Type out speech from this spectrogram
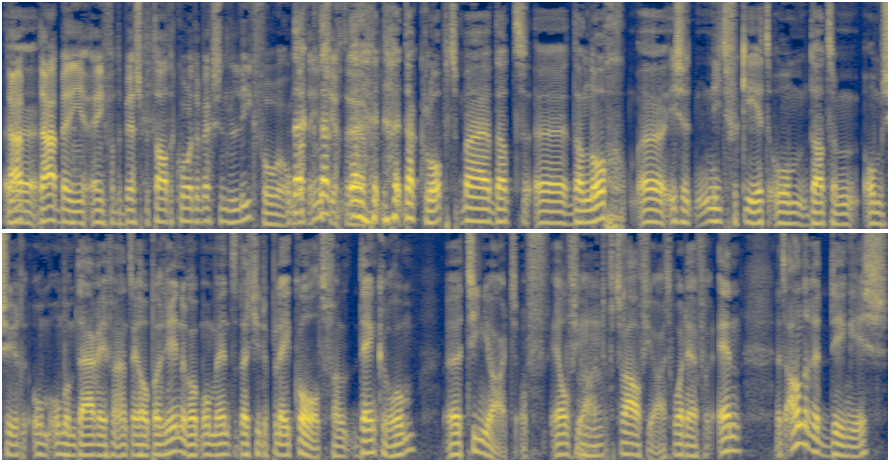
daar, daar ben je een van de best betaalde quarterbacks in de league voor, om dat, dat inzicht te hebben. Dat klopt, maar dat, dan nog is het niet verkeerd om, dat hem, om, zich, om, om hem daar even aan te helpen herinneren op het moment dat je de play called. Van, denk erom, uh, 10 yard of 11 yard mm. of 12 yard, whatever. En het andere ding is,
